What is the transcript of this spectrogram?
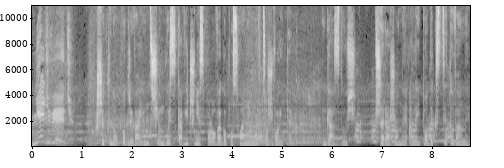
Niedźwiedź! Krzyknął, podrywając się błyskawicznie z polowego posłania łowcoż Wojtek. Gazduś, przerażony, ale i podekscytowany,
